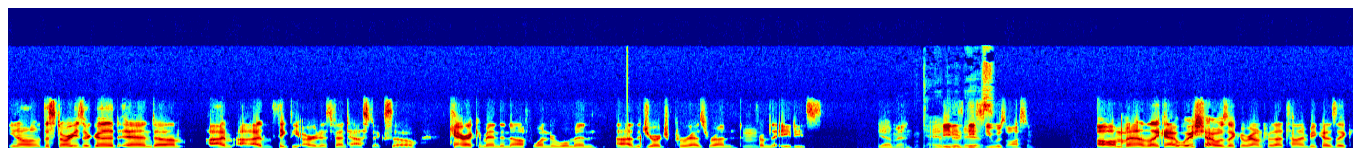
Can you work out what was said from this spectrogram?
you know, the stories are good and um, I'm I think the art is fantastic. So can't recommend enough Wonder Woman, uh, the George Perez run Mm. from the 80s. Yeah, man. Okay, 80s there it is. DC was awesome. Oh man, like I wish I was like around for that time because like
